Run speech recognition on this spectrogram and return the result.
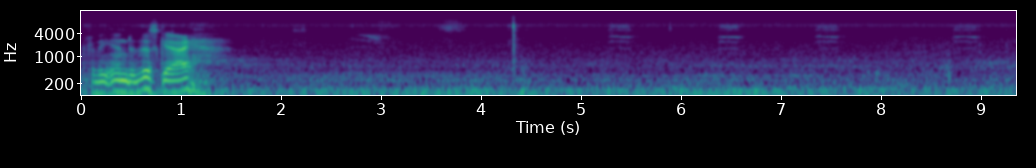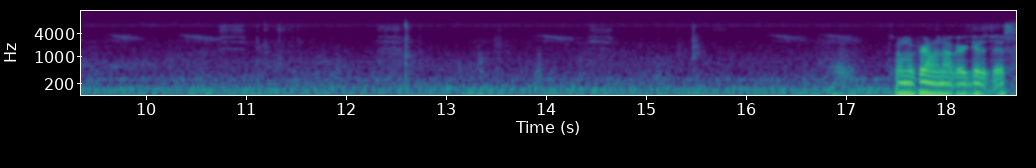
For the end of this guy. Apparently not very good at this.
